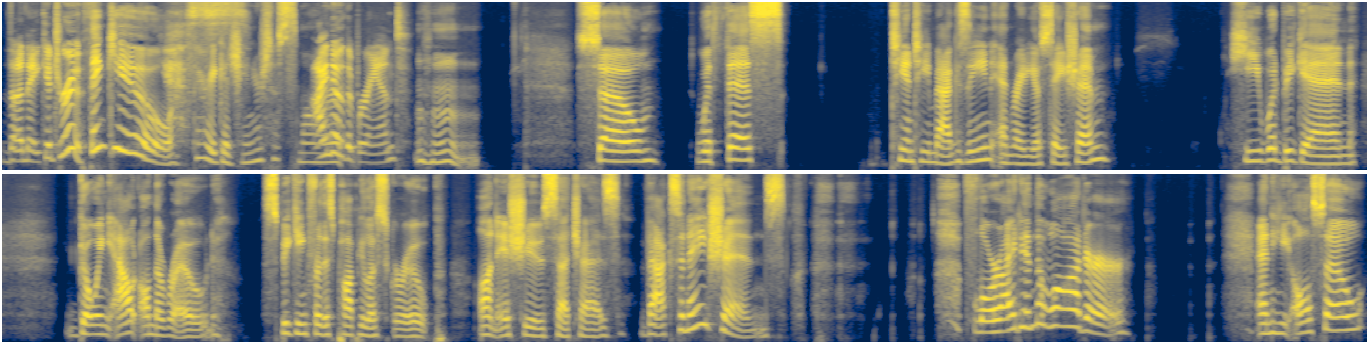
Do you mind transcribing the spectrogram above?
The Naked Truth. thank you. Yes. Very good, Shane. You're so smart. I know the brand. hmm So, with this TNT magazine and radio station, he would begin going out on the road, speaking for this populist group on issues such as vaccinations, fluoride in the water. And he also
